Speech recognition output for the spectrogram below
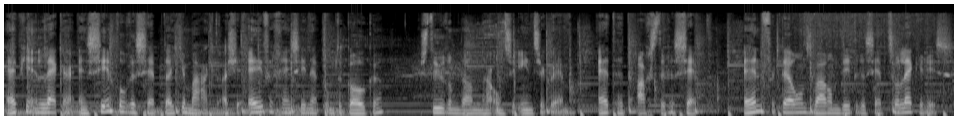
Heb je een lekker en simpel recept dat je maakt als je even geen zin hebt om te koken? Stuur hem dan naar onze Instagram, het achtste recept. En vertel ons waarom dit recept zo lekker is.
